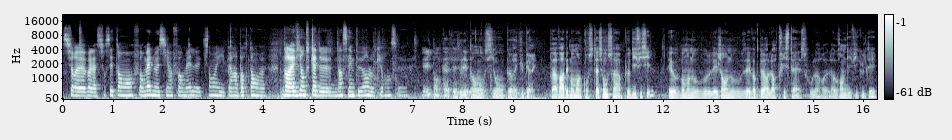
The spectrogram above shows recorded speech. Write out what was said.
sur, euh, voilà, sur ces temps formels mais aussi informels qui sont hyper importants euh, dans la vie en tout cas de- d'un CMPE en l'occurrence. euh. Et le temps de café, c'est des temps aussi où on peut récupérer. On peut avoir des moments de consultation où c'est un peu difficile. Et au moment où les gens nous évoquent leur, tristesse ou leurs leur grandes difficultés.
